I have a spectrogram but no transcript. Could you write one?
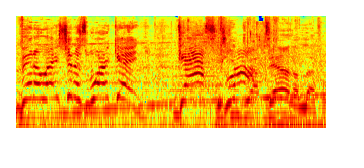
Ventilation is working! Gas Drop dropped! down a level.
